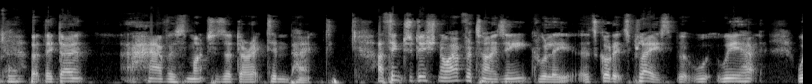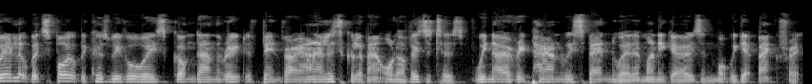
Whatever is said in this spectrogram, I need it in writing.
Okay. but they don't have as much as a direct impact. I think traditional advertising equally has got its place, but we ha- we're a little bit spoilt because we've always gone down the route of being very analytical about all our visitors. We know every pound we spend, where the money goes, and what we get back for it.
